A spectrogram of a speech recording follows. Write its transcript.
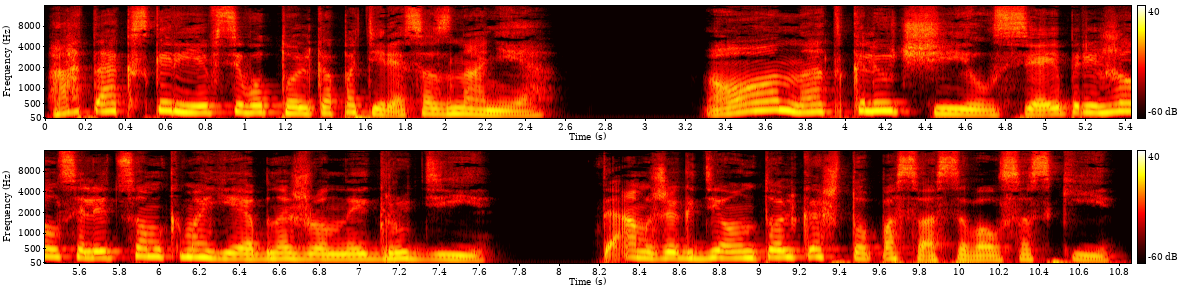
А так, скорее всего, только потеря сознания. Он отключился и прижался лицом к моей обнаженной груди. Там же, где он только что посасывал соски.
